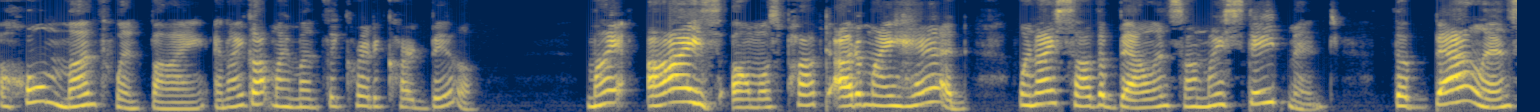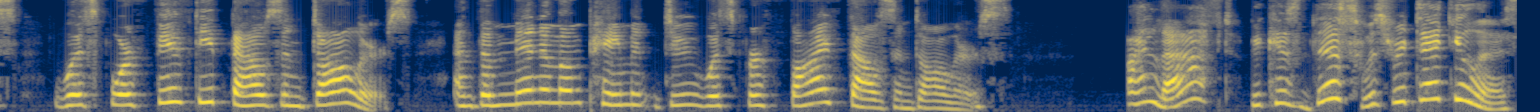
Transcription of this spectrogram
A whole month went by and I got my monthly credit card bill. My eyes almost popped out of my head when I saw the balance on my statement. The balance was for $50,000 and the minimum payment due was for $5,000. I laughed because this was ridiculous.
